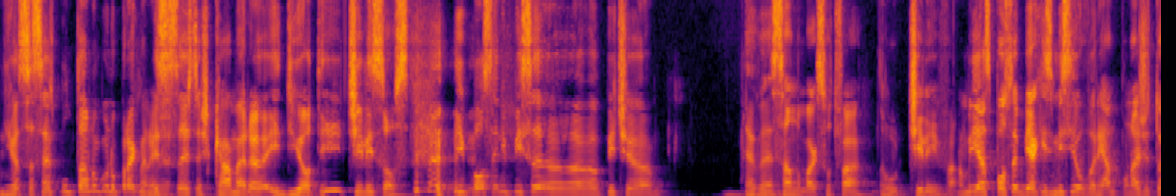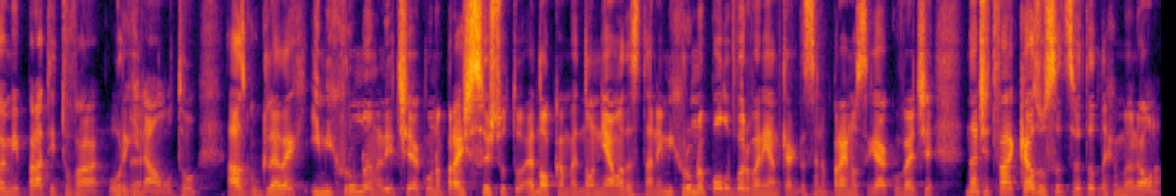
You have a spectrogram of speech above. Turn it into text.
ние съвсем спонтанно го направихме, нали Да. се сещаш камера, идиоти, чили сос. и после ни писа а, Ако е Sandbox от това, от Chili Farm. И аз после бях измислил вариант, понеже той ми прати това, оригиналното. Аз го гледах и ми хрумна, нали, че ако направиш същото едно към едно, няма да стане. Ми хрумна по-добър вариант как да се направи, но сега ако вече... Значи това е казусът Цветът на хамелеона.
